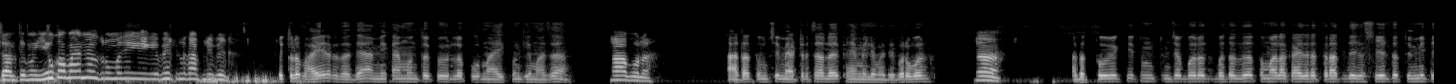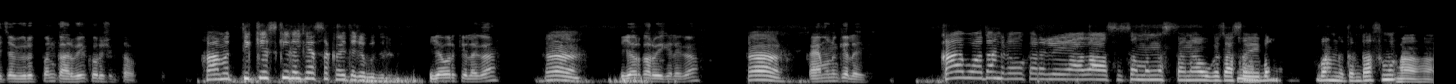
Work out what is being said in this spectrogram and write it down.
चालते मग येऊ का बाहेर रूममध्ये? भेटेल का आपली भेट? थोडं बाहेर द्या मी काय म्हणतोय पूर्ण पूर्ण ऐकून घे माझं. हा बोला. आता तुमचे मॅटर चालू आहे फॅमिलीमध्ये बरोबर? हा. आता तो व्यक्ती तुम तुमच्या बरोबर बद्दल जर तुम्हाला काय जर त्रास देत असेल तर तुम्ही त्याच्या विरुद्ध पण कारवाई करू शकता. हा मग ती केस केली की सकाळी त्याच्याबद्दल? त्याच्यावर केलं का? हा. त्याच्यावर कारवाई केली का? हा. काय म्हणून केलंय? काय बुवा दांडगाव करायला असं संबंध नसताना उगाच असं भांडण असं म्हणून हा हा.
